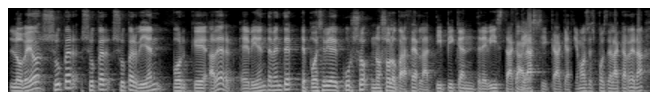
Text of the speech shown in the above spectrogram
lo veo súper, súper, súper bien porque, a ver, evidentemente te puede servir el curso no solo para hacer la típica entrevista clásica que hacíamos después de la carrera,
